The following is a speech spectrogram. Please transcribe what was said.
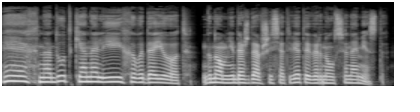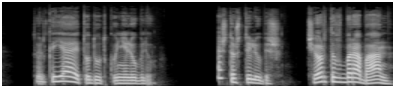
«Эх, на дудке она лихо выдает». Гном, не дождавшись ответа, вернулся на место. «Только я эту дудку не люблю». «А что ж ты любишь? Чёртов барабан.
